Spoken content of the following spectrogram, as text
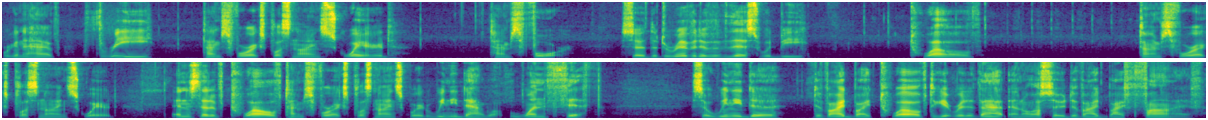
we're going to have 3 times 4x plus 9 squared times 4. So the derivative of this would be 12 times 4x plus 9 squared. And instead of 12 times 4x plus 9 squared, we need to have a 1 fifth. So we need to divide by 12 to get rid of that, and also divide by 5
